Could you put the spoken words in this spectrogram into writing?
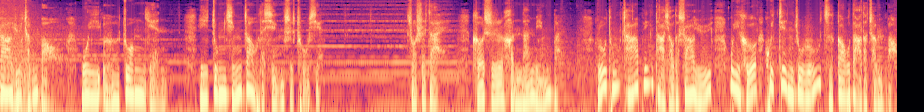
鲨鱼城堡巍峨庄严，以中型罩的形式出现。说实在，可使很难明白，如同茶杯大小的鲨鱼为何会建筑如此高大的城堡。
